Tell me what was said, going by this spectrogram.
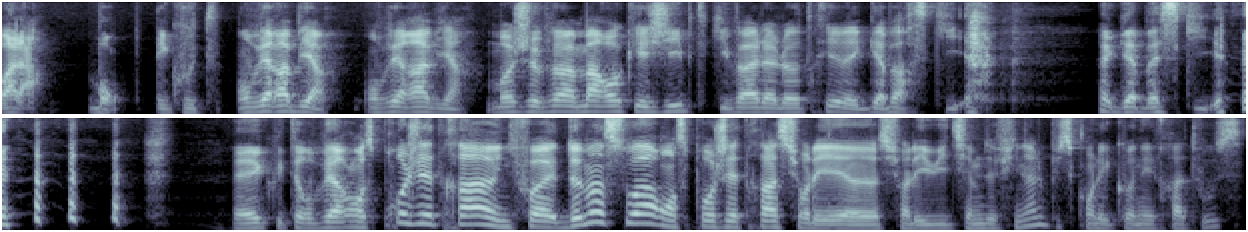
voilà. Bon, écoute, on verra bien. On verra bien. Moi, je veux un Maroc-Égypte qui va à la loterie avec Gabarski. Gabaski. Eh, écoutez, on verra. On se projettera une fois. Demain soir, on se projettera sur les, euh, sur huitièmes de finale, puisqu'on les connaîtra tous.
